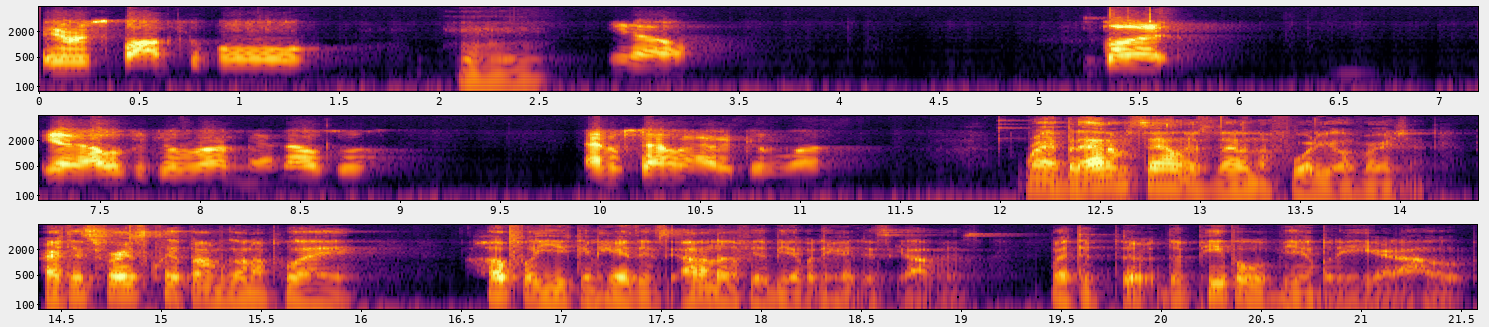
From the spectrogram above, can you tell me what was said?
irresponsible. hmm You know, but yeah, that was a good run, man. That was a Adam Sandler had a good run. Right, but Adam Sandler is not in the 40 year old virgin. All right, this first clip I'm going to play, hopefully you can hear this. I don't know if you'll be able to hear this, Galvez, but the, the, the people will be able to hear it, I hope.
